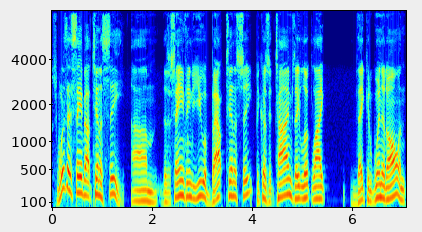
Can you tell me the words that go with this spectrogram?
So what does that say about Tennessee? Um, does it say anything to you about Tennessee? Because at times they look like they could win it all, and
